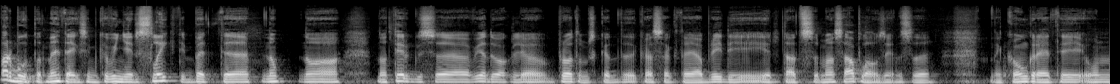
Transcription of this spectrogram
Varbūt pat neteiksim, ka viņi ir slikti, bet eh, nu, no, no tirgus eh, viedokļa, protams, kad saka, tajā brīdī ir tāds mazs aplausiens eh, konkrēti un,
